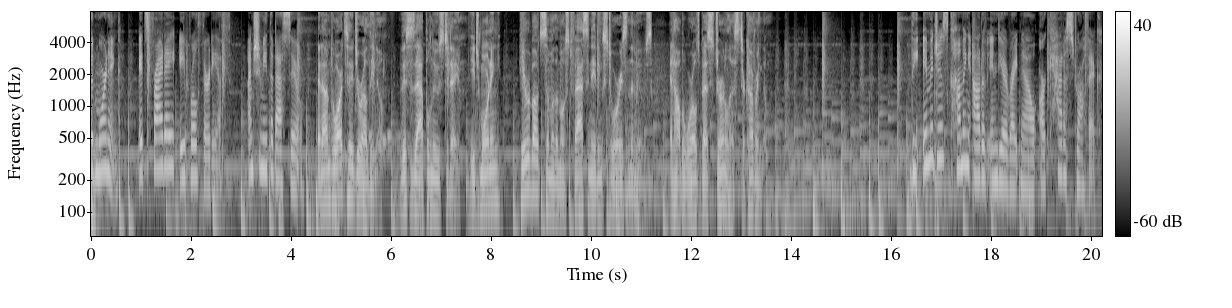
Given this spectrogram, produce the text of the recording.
Good morning. It's Friday, April 30th. I'm Shamita Basu. And I'm Duarte Geraldino. This is Apple News Today. Each morning, hear about some of the most fascinating stories in the news and how the world's best journalists are covering them. The images coming out of India right now are catastrophic.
